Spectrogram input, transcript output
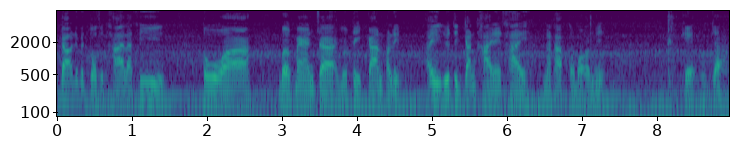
2019นี่เป็นตัวสุดท้ายแล้วที่ตัวเบิร์กแมนจะยุติการผลิตไอ้ยุติการขายในไทยนะครับ ต้องบอกแบบนี้ เกะทุกอย่าง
